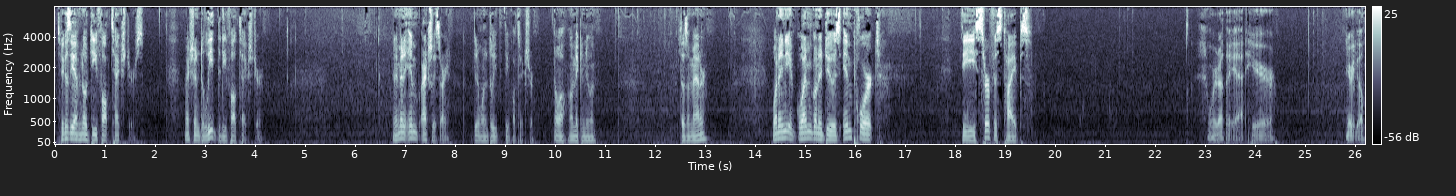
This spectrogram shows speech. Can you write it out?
It's because you have no default textures. I'm actually going to delete the default texture. And I'm going to, actually, sorry. Didn't want to delete the default texture. Oh well, I'll make a new one. Doesn't matter. What I need, what I'm going to do is import the surface types Where are they at here? Here we go.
